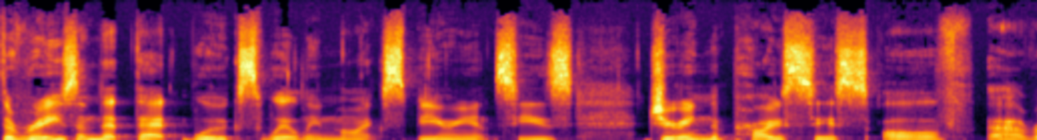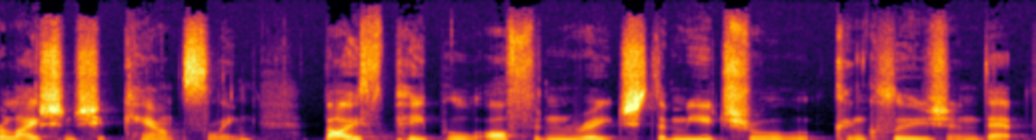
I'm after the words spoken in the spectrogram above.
The reason that that works well in my experience is during the process of uh, relationship counselling, both people often reach the mutual conclusion that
